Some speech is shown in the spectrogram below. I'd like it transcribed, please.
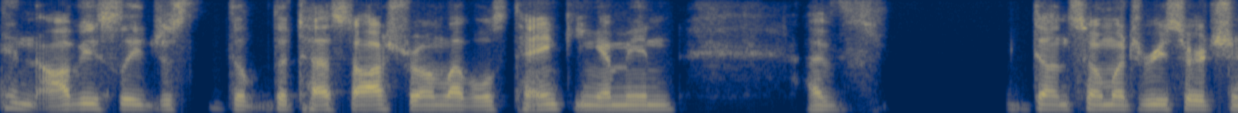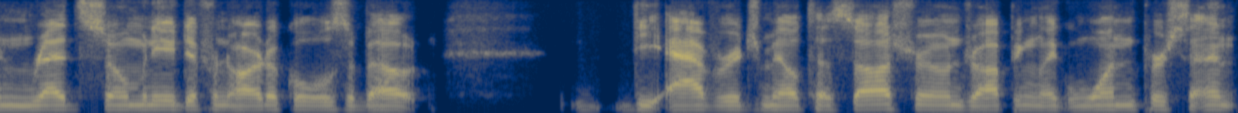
and obviously just the, the testosterone levels tanking i mean i've done so much research and read so many different articles about the average male testosterone dropping like 1%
